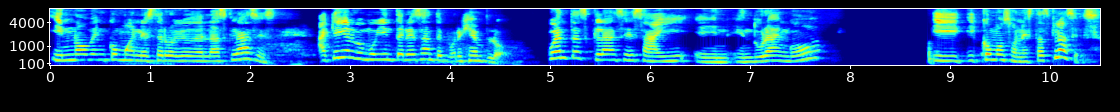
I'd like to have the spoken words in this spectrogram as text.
y, no ven como en este rollo de las clases. Aquí hay algo muy interesante, por ejemplo, ¿cuántas clases hay en, en Durango y, y, cómo son estas clases?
